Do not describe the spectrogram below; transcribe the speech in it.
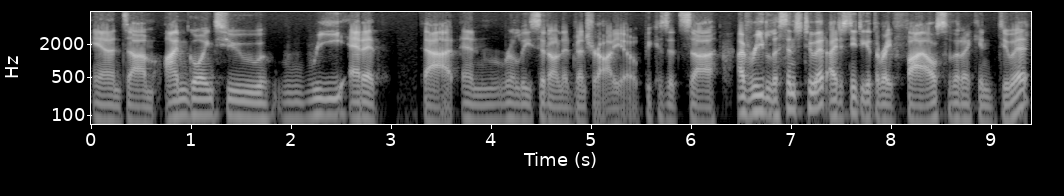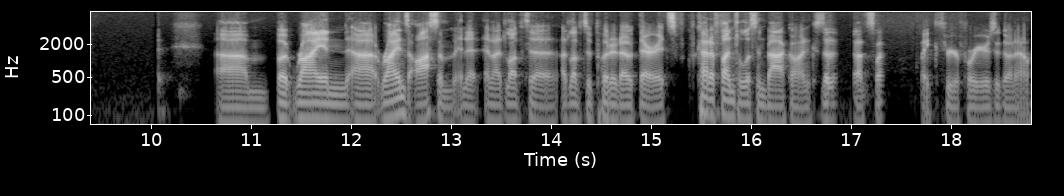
And um, I'm going to re-edit that and release it on Adventure Audio because it's uh, I've re-listened to it. I just need to get the right file so that I can do it. Um, but Ryan uh, Ryan's awesome in it, and I'd love to I'd love to put it out there. It's kind of fun to listen back on because that's like, like three or four years ago now.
